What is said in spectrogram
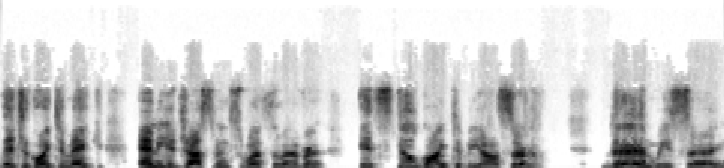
that you're going to make any adjustments whatsoever, it's still going to be usher. Then we say,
